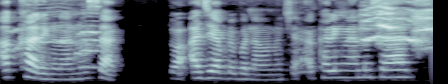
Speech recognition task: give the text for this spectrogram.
આખા રીંગણાનું શાક. તો આજે આપણે બનાવવાનું છે આખા રીંગણાનું શાક.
